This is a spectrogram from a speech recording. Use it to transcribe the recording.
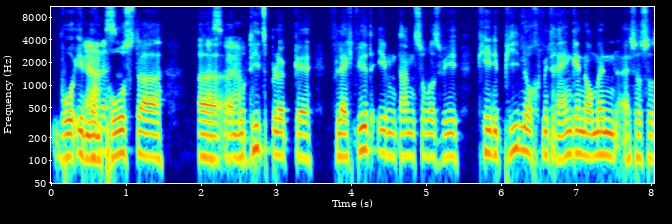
Wo eben ein Poster, äh, ja. Notizblöcke. Vielleicht wird eben dann sowas wie KDP noch mit reingenommen, also so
